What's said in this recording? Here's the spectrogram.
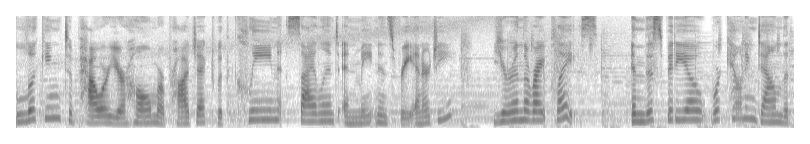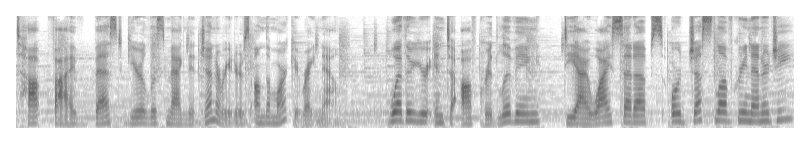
Looking to power your home or project with clean, silent, and maintenance-free energy? You're in the right place. In this video, we're counting down the top 5 best gearless magnet generators on the market right now. Whether you're into off-grid living, DIY setups, or just love green energy,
